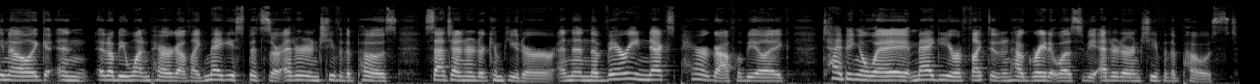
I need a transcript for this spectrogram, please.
you know, like, and it'll be one paragraph like Maggie Spitzer, editor in chief of the Post, sat down at her computer, and then the very next paragraph will be like typing away. Maggie reflected on how great it was to be editor in chief of the Post,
